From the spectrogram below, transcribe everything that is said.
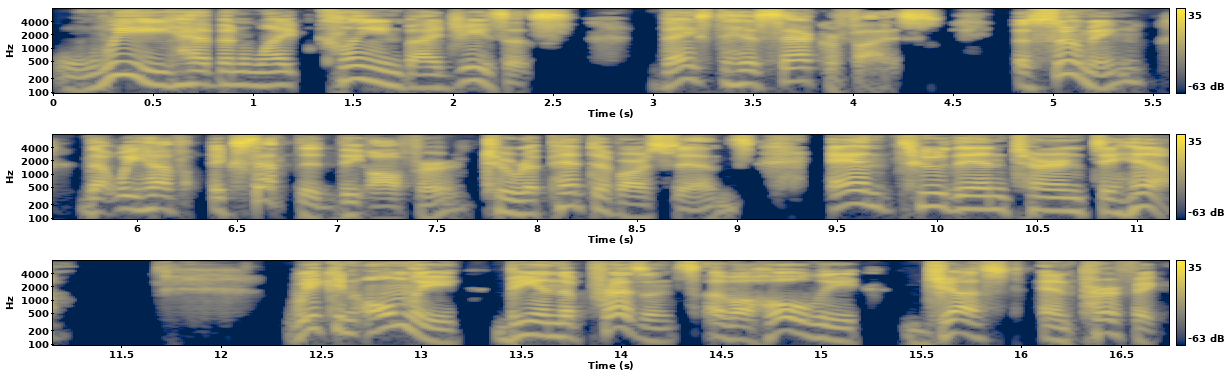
We have been wiped clean by Jesus, thanks to his sacrifice, assuming that we have accepted the offer to repent of our sins and to then turn to him. We can only be in the presence of a holy, just, and perfect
